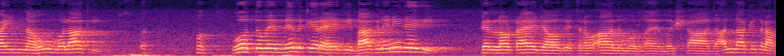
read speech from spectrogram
فائن نہ ملا کی وہ تمہیں مل کے رہے گی، بھاگنے نہیں دے گی۔ پھر لوٹائے جاؤ گے طرف عالم الغیب شاد اللہ کی طرف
